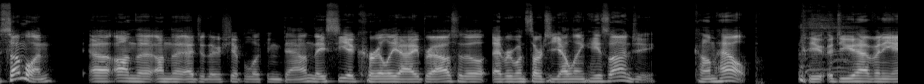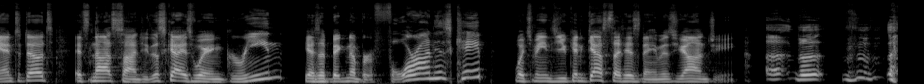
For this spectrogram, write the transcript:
someone uh, on the on the edge of their ship looking down. They see a curly eyebrow, so everyone starts yelling, "Hey Sanji, come help!" Do you, do you have any antidotes? It's not Sanji. This guy is wearing green. He has a big number four on his cape, which means you can guess that his name is Yonji. Uh, the, the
